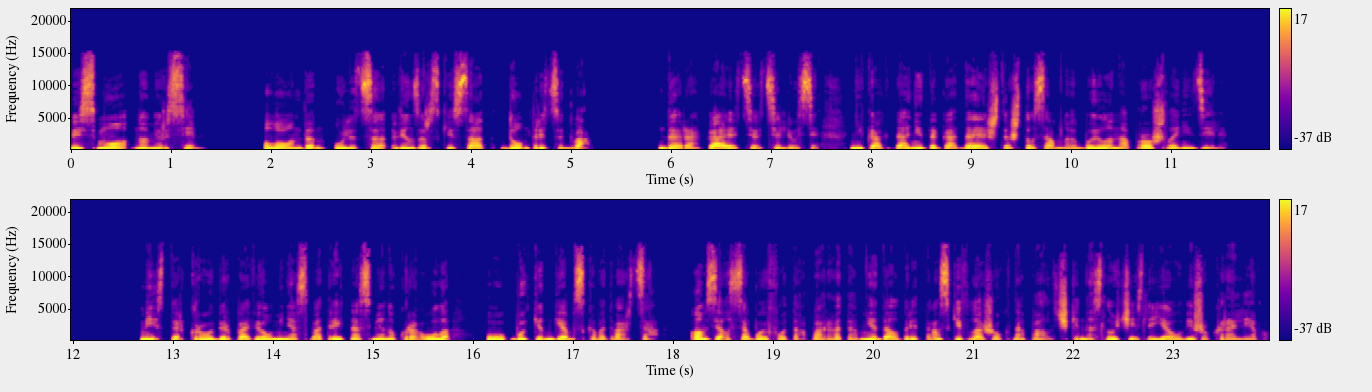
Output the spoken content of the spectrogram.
Письмо номер семь. Лондон, улица Винзорский сад, дом 32. «Дорогая тетя Люся, никогда не догадаешься, что со мной было на прошлой неделе. Мистер Крубер повел меня смотреть на смену караула у Букингемского дворца. Он взял с собой фотоаппарат, а мне дал британский флажок на палочке на случай, если я увижу королеву.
